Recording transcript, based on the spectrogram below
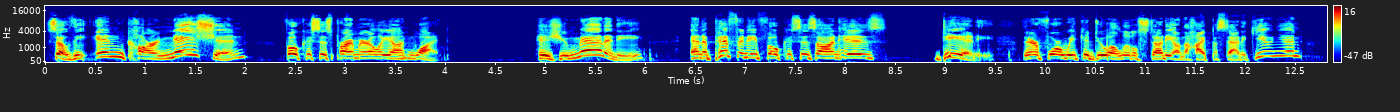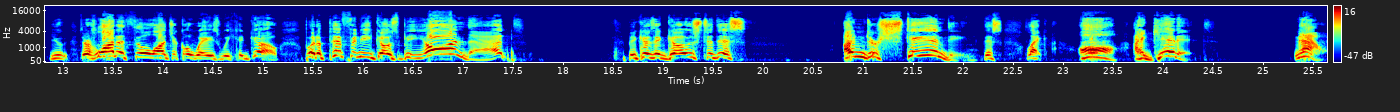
So the incarnation focuses primarily on what? His humanity, and Epiphany focuses on his deity. Therefore, we could do a little study on the hypostatic union. You, there's a lot of theological ways we could go. But Epiphany goes beyond that because it goes to this understanding, this like, oh, I get it. Now,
